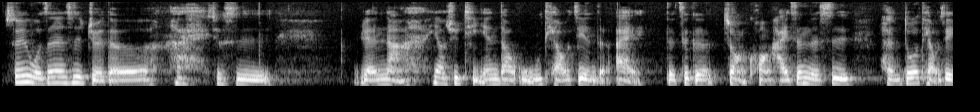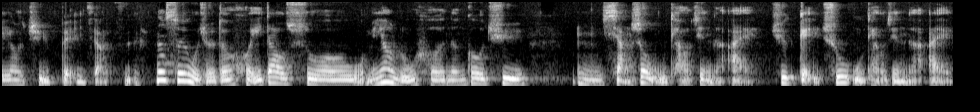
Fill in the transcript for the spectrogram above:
所以我真的是觉得，唉，就是。人呐，要去体验到无条件的爱的这个状况，还真的是很多条件要具备这样子。那所以我觉得，回到说，我们要如何能够去嗯享受无条件的爱，去给出无条件的爱，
